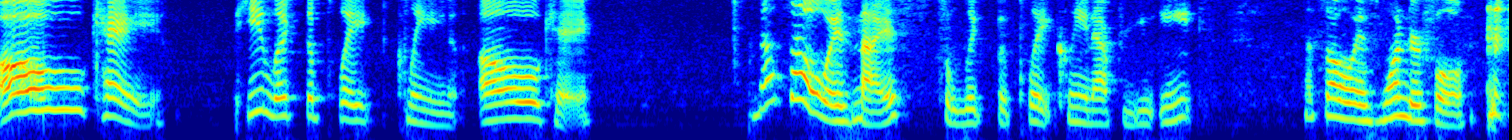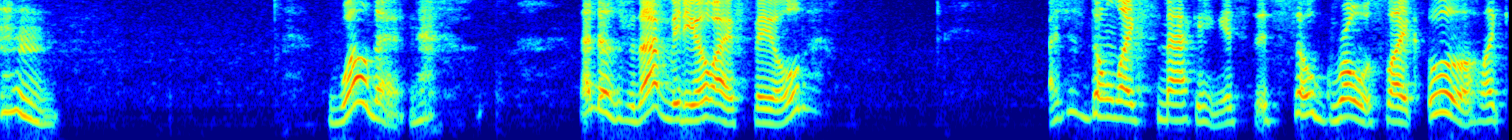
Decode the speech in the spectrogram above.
Okay. He licked the plate clean. Okay. That's always nice to lick the plate clean after you eat. That's always wonderful. well, then, that does it for that video. I failed. I just don't like smacking. It's it's so gross. Like ugh, like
